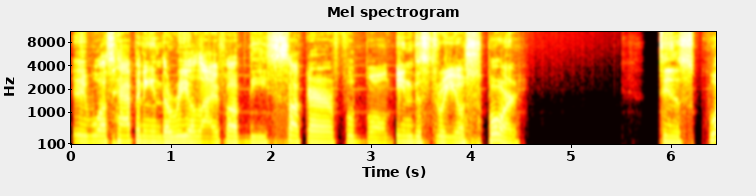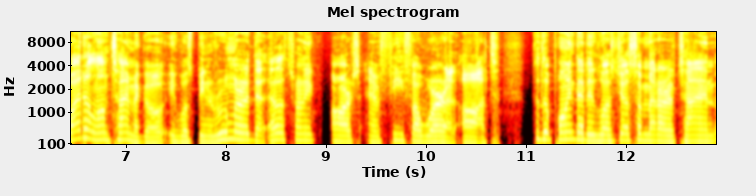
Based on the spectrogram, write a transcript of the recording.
it was happening in the real life of the soccer football industry or sport. Since quite a long time ago, it was been rumored that Electronic Arts and FIFA were at odds, to the point that it was just a matter of time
